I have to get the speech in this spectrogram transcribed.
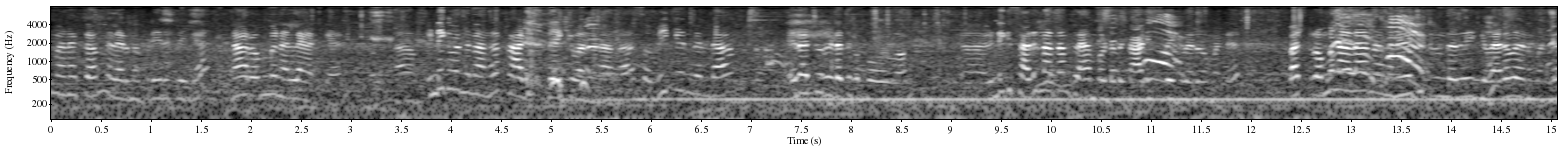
எல்லாருக்கும் வணக்கம். எல்லாரும் எப்படி இருக்கீங்க? நான் ரொம்ப நல்லா இருக்கேன். இன்றைக்கி வந்து நாங்கள் காடிஸ் டேக்கு வந்தாங்க ஸோ வீக்கெண்ட் இருந்தால் ஏதாச்சும் ஒரு இடத்துக்கு போவோம். இன்றைக்கி சடனாக தான் பிளான் போட்டது காடிஸ் டேக்கு வருவோம்ட்டு பட் ரொம்ப நாளாக நாங்கள் நினைச்சிட்டு இருந்தது இங்கே வர வேணுமெண்டு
